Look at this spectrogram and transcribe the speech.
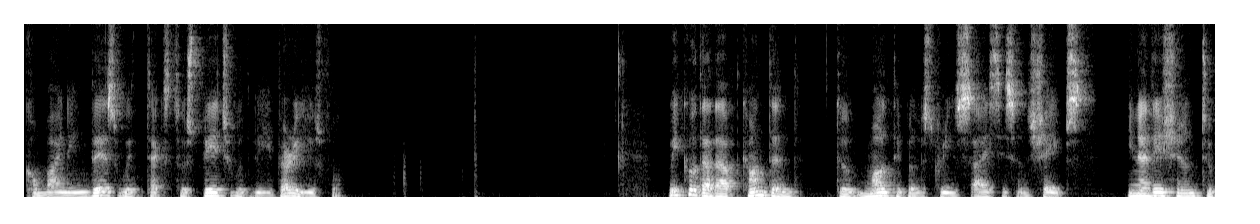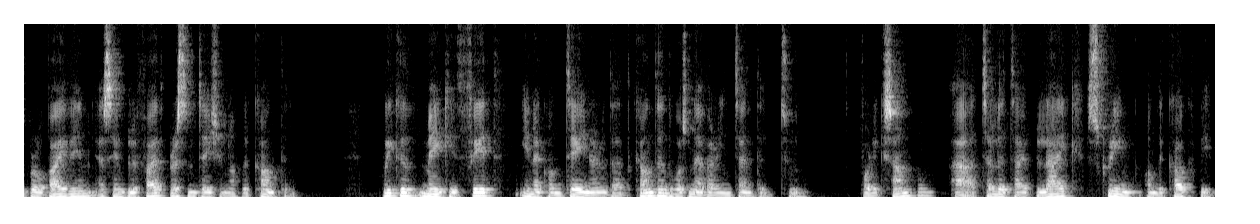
Combining this with text-to-speech would be very useful. We could adapt content to multiple screen sizes and shapes, in addition to providing a simplified presentation of the content. We could make it fit in a container that content was never intended to. For example, a teletype-like screen on the cockpit.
